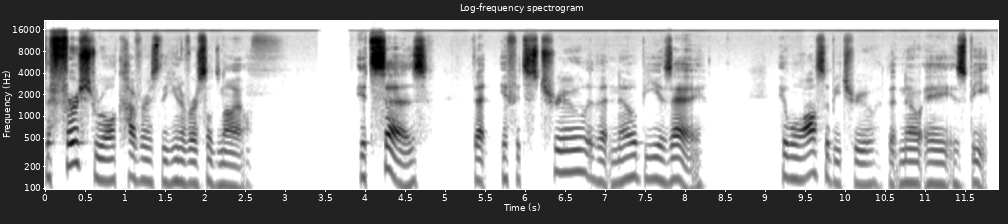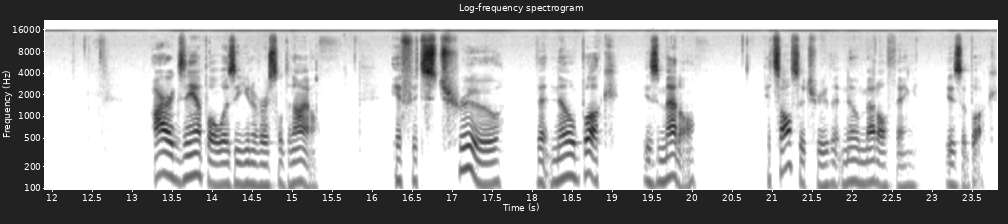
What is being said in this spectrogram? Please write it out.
The first rule covers the universal denial. It says that if it's true that no B is A, it will also be true that no A is B. Our example was a universal denial. If it's true that no book is metal, it's also true that no metal thing is a book.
